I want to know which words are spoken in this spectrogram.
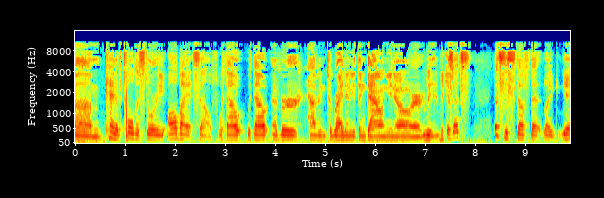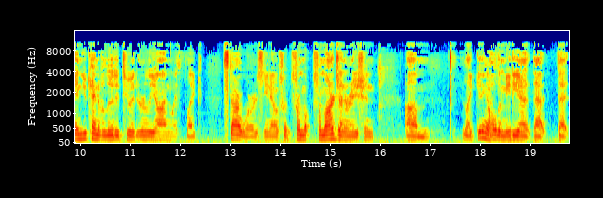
um, kind of told a story all by itself without, without ever having to write anything down, you know, or because that's, that's the stuff that like, and you kind of alluded to it early on with like Star Wars, you know, from, from, from our generation, um, like getting a hold of media that that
